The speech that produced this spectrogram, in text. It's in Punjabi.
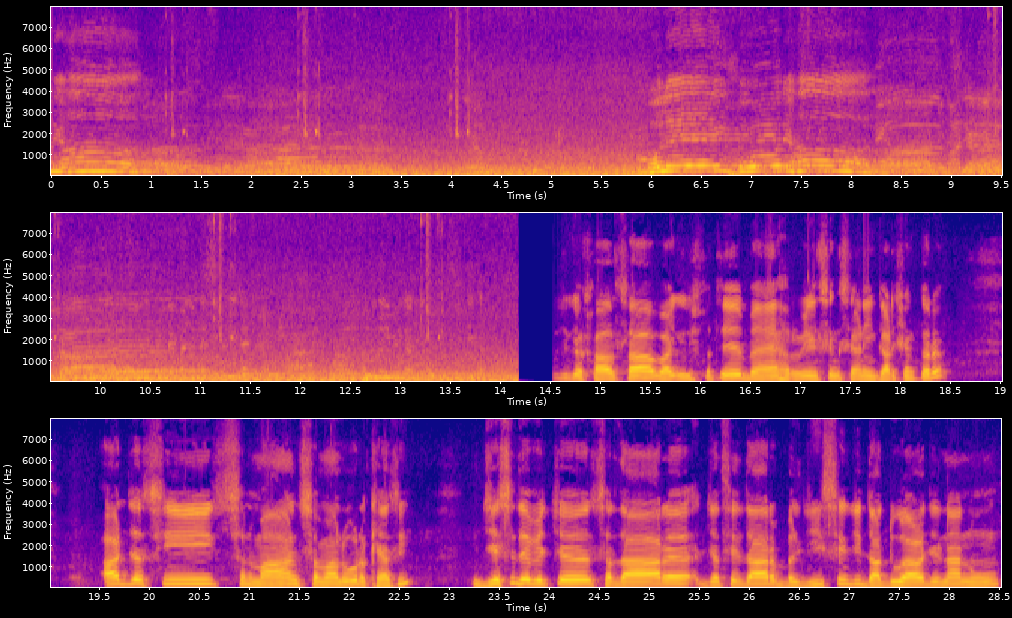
ਨਿਹਾਲ ਬੋਲੇ, ਸੋ ਨਿਹਾਲ ਵਾਹਿਗੁਰੂ ਜੀ ਕਾ ਖਾਲਸਾ, ਵਾਹਿਗੁਰੂ ਜੀ ਫਤਿਹ। ਮੈਂ ਹਰਵੀਰ ਸਿੰਘ ਸੈਣੀ ਗੜਸ਼ੰਕਰ ਅੱਜ ਅਸੀਂ ਸਨਮਾਨ ਸਮਾਰੋਹ ਰੱਖਿਆ ਸੀ, ਜਿਸ ਦੇ ਵਿੱਚ ਸਰਦਾਰ ਜਥੇਦਾਰ ਬਲਜੀਤ ਸਿੰਘ ਜੀ ਦਾਦੂਵਾਲ, ਜਿਨ੍ਹਾਂ ਨੂੰ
